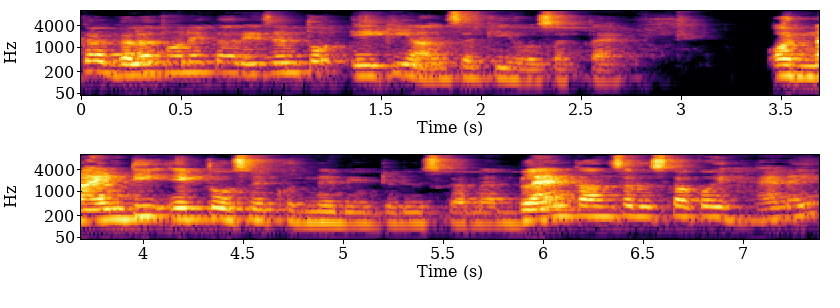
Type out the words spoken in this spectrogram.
का गलत होने का रीजन तो एक ही आंसर की हो सकता है। और 90 एक तो उसने खुद ने भी इंट्रोड्यूस करना है। ब्लैंक आंसर उसका कोई है नहीं।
